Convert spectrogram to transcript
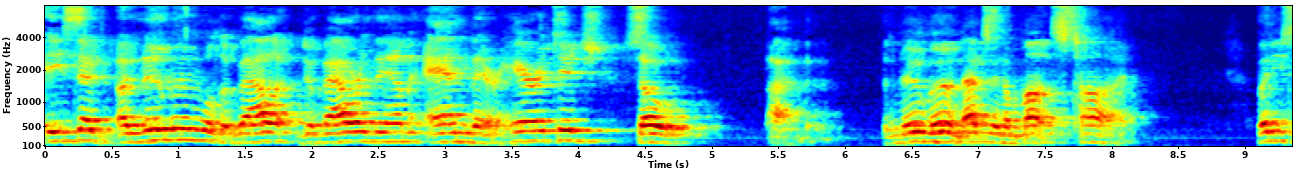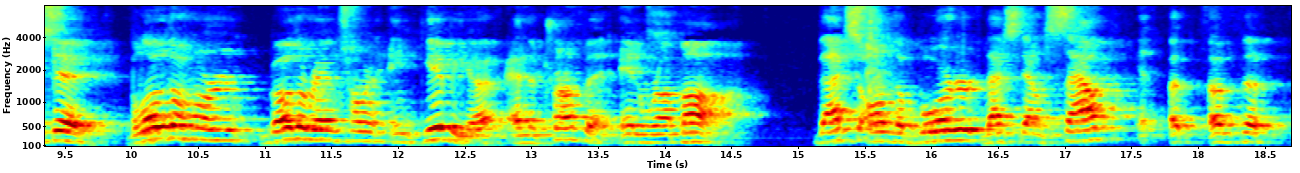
He said, A new moon will devour, devour them and their heritage. So, uh, the new moon, that's in a month's time. But he said, Blow the horn, blow the ram's horn in Gibeah and the trumpet in Ramah. That's on the border, that's down south of the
